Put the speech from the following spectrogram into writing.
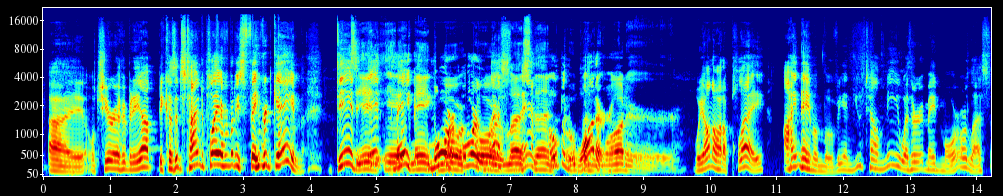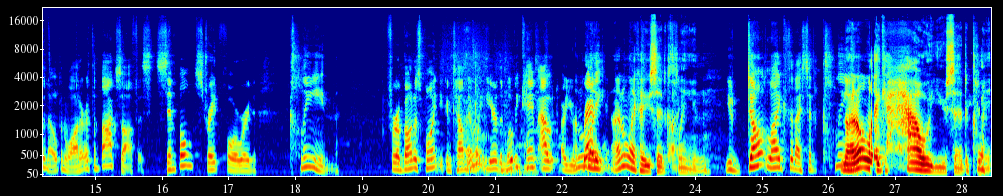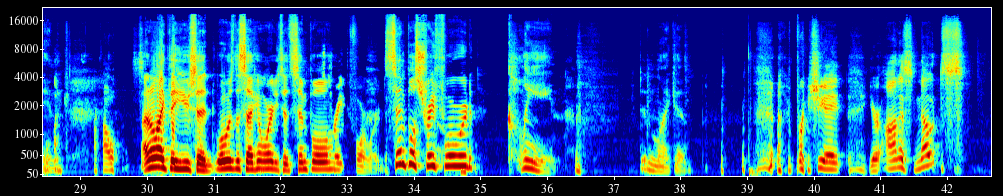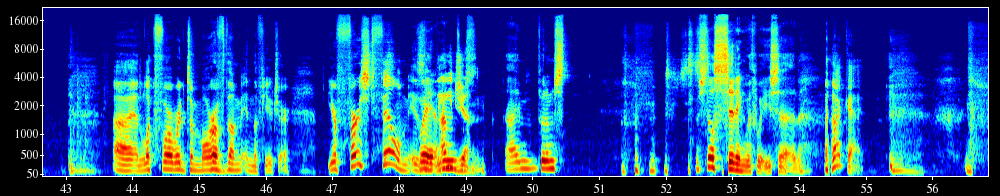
I will cheer everybody up because it's time to play everybody's favorite game. Did, it, make, more, or, less, than, open, water? Water. We all know how to play. I name a movie and you tell me whether it made more or less than open water at the box office. Simple, straightforward, clean. For a bonus point, you can tell me what year the movie came out. Are you don't ready? Like, I don't like how you said clean. You don't like that I said clean. No, I don't like how you said clean. How I don't like that you said. What was the second word? You said simple. straightforward. Simple, straightforward, clean. Didn't like it. I appreciate your honest notes uh, and look forward to more of them in the future. Your first film is Wait, I'm Legion. I'm, but I'm, st- I'm still sitting with what you said. okay.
